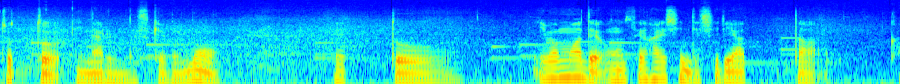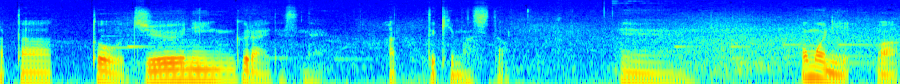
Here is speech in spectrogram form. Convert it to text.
ちょっとになるんですけども、えっと、今まで音声配信で知り合った方と10人ぐらいですね会ってきました、えー主には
